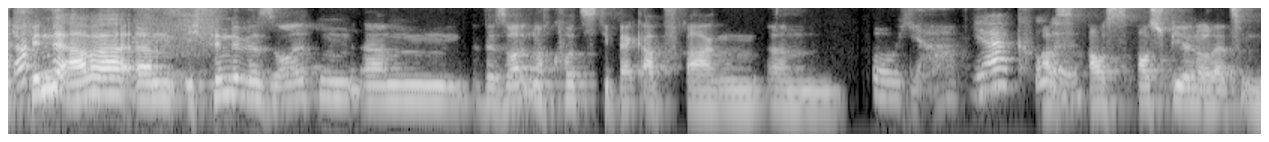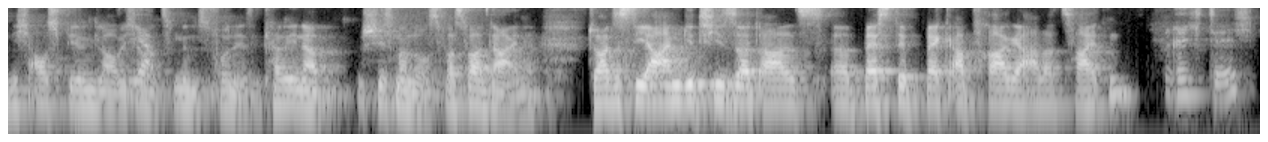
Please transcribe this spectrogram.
ich finde aber, ähm, ich finde, wir sollten, ähm, wir sollten noch kurz die Backup-Fragen ähm, Oh ja. Ja, cool. aus, aus, ausspielen oder zum, nicht ausspielen, glaube ich, Ja. aber zumindest vorlesen. Karina, schieß mal los. Was war deine? Du hattest die ja angeteasert als äh, beste Backup-Frage aller Zeiten. Richtig.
